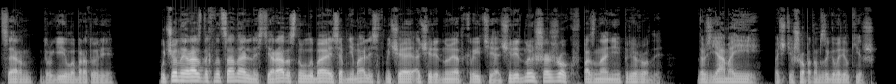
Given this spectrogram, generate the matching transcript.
ЦЕРН, другие лаборатории. Ученые разных национальностей, радостно улыбаясь, обнимались, отмечая очередное открытие, очередной шажок в познании природы. «Друзья мои!» — почти шепотом заговорил Кирш.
